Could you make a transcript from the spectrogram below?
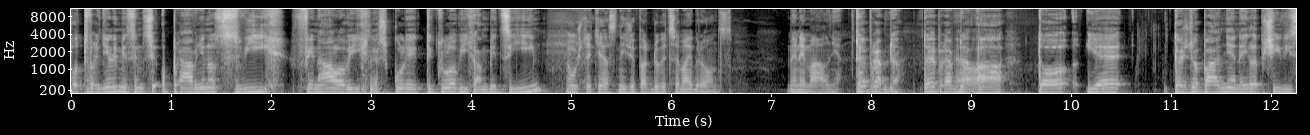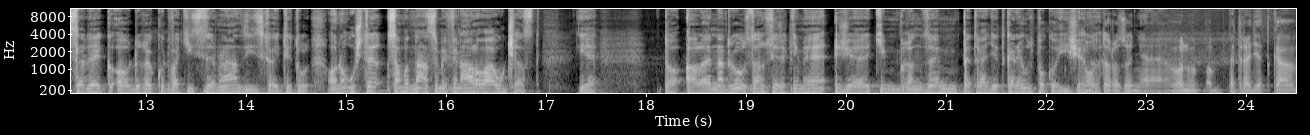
potvrdili, myslím si, oprávněnost svých finálových než kvůli titulových ambicí. No už teď je jasný, že Pardubice mají bronz. Minimálně. To je pravda, to je pravda. Jo. A to je každopádně nejlepší výsledek od roku 2017 získali titul. Ono už to samotná semifinálová účast je to, ale na druhou stranu si řekněme, že tím bronzem Petra Dětka neuspokojíš. No to rozhodně ne. On, Petra Dětka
